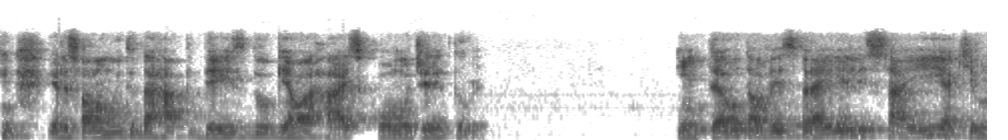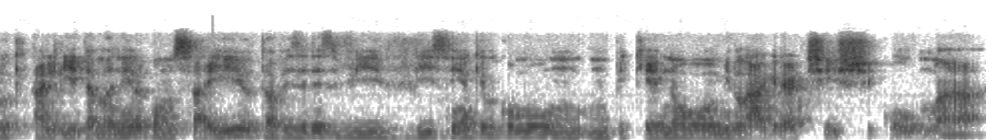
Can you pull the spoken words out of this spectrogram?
eles falam muito da rapidez do Guel Arraes como diretor. Então, talvez para eles sair aquilo ali da maneira como saiu, talvez eles vi, vissem aquilo como um, um pequeno milagre artístico, uma,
